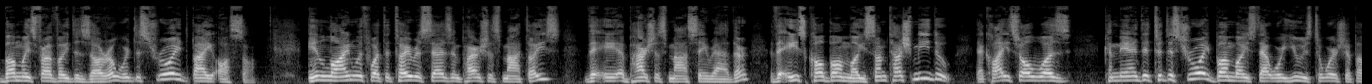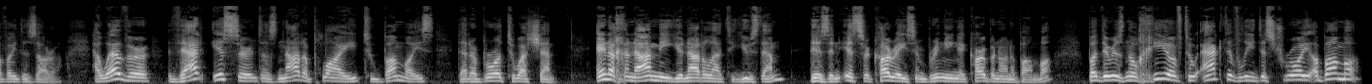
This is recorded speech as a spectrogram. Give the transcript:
bamais for avodah zara were destroyed by Asa, in line with what the Torah says in Parshas Matais, the uh, Parshas Masay rather, the Ace called bamaisam tashmidu. That Klal Yisrael was commanded to destroy bamais that were used to worship Avodah Zarah. However, that Isser does not apply to bamais that are brought to Hashem. Enachanami, you're not allowed to use them. There's an Isser Kares in bringing a korban on a bama, but there is no chiyuv to actively destroy a bama.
